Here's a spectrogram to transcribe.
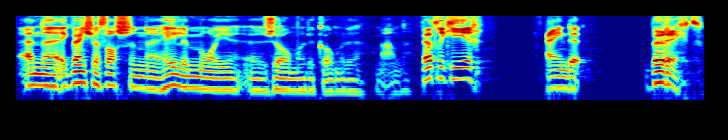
En uh, ik wens je alvast een uh, hele mooie uh, zomer de komende maanden. Patrick hier. Einde bericht.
